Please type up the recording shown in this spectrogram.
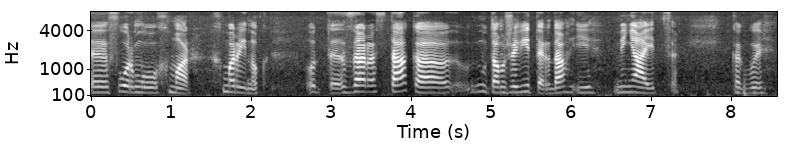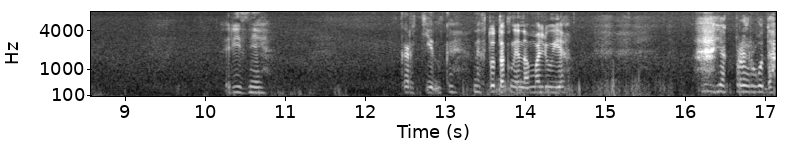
е, форму хмар, хмаринок. От е, зараз так, а ну там вже вітер, да, і міняється. Как би різні картинки. Ніхто так не намалює, як природа.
